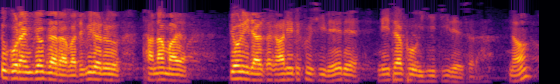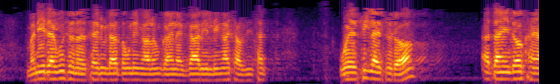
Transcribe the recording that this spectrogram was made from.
သူကိုယ်တိုင်ပြောပြတာပါတပည့်တော်တို့ဌာနမှာ ပြောနေကြစကားလေးတစ်ခုရှိတယ်တဲ့နေတတ်ဖို့အရေးကြီးတယ်ဆိုတာနော်မနေတတ်ဘူးဆိုတော့ဆယ်လူလား၃လ၅လုံးကိုင်းလိုက်ကားတွေ၅၆စီးဆက်ဝယ်စီးလိုက်ဆိုတော့အတိုင်တော့ခံရ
